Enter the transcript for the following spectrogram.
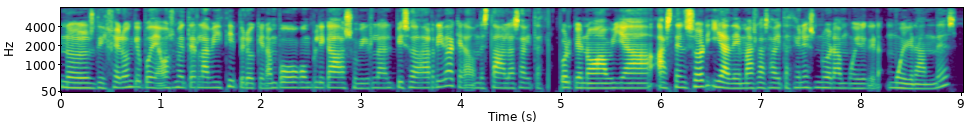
nos dijeron que podíamos meter la bici, pero que era un poco complicado subirla al piso de arriba, que era donde estaban las habitaciones, porque no había ascensor y además las habitaciones no eran muy, muy grandes.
